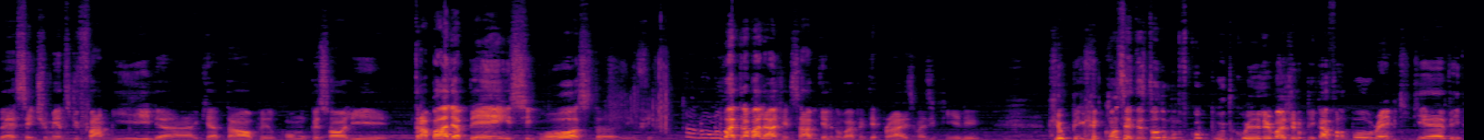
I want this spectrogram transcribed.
é, sentimento de família, que é tal, como o pessoal ali trabalha bem e se gosta, enfim. Não, não- vai trabalhar, a gente sabe que ele não vai pra Enterprise, mas enfim, ele. Que o com certeza todo mundo ficou puto com ele. Eu imagino o Picard falando, pô, o Remick que é, vir.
